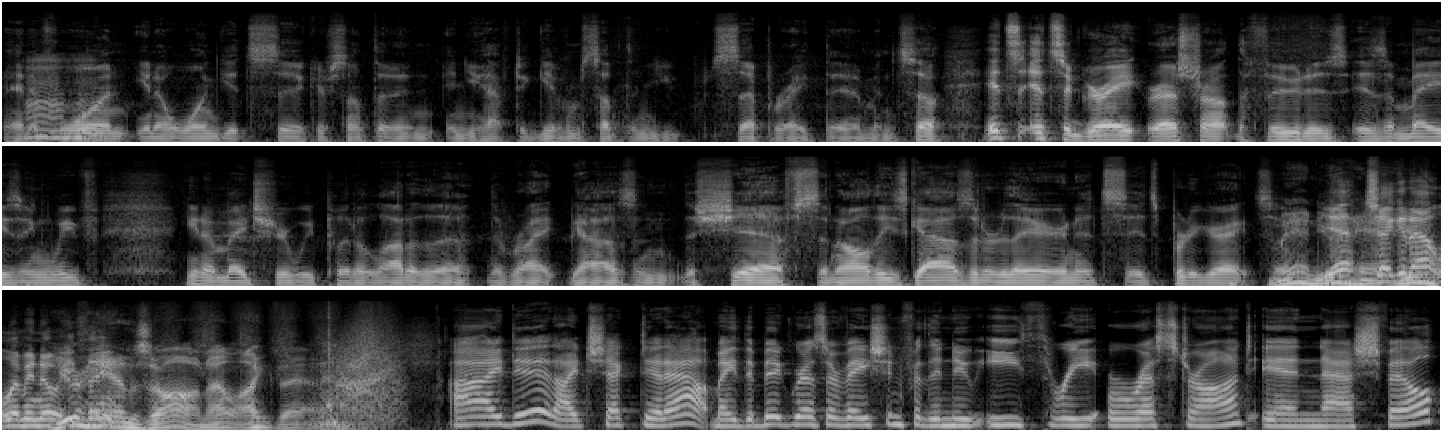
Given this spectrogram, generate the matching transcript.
And if Mhm. one you know one gets sick or something, and, and you have to give them something, you separate them. And so it's it's a great restaurant. The food is is amazing. We've you know made sure we put a lot of the the right guys and the chefs and all these guys that are there, and it's it's pretty great. So Man, yeah, hand- check it out. Let me know what You're you think. hands on. I like that. I did. I checked it out. Made the big reservation for the new E3 restaurant in Nashville,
